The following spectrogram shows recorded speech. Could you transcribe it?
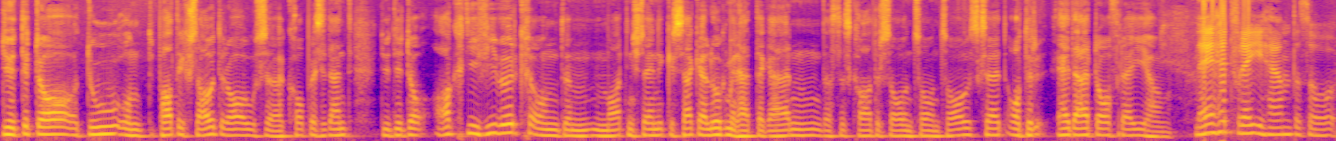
tut ihr da, du und Patrick Stauder als äh, Co-Präsident, tut ihr da aktiv einwirken und ähm, Martin Steiniger sagen, schau, wir hätten gerne, dass das Kader so und so und so aussieht? Oder hat er da freie Hand? Nein, er hat freie Hand. Also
